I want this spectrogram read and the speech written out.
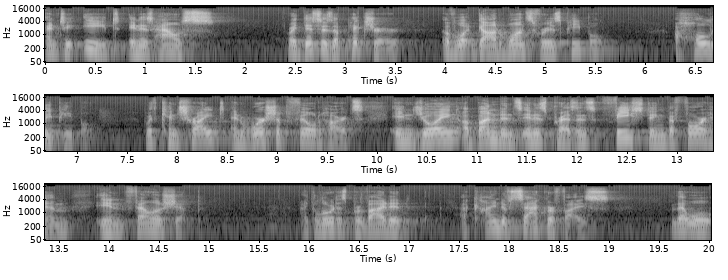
and to eat in his house. Right? This is a picture of what God wants for his people a holy people with contrite and worship filled hearts, enjoying abundance in his presence, feasting before him in fellowship. Right? The Lord has provided a kind of sacrifice that will,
